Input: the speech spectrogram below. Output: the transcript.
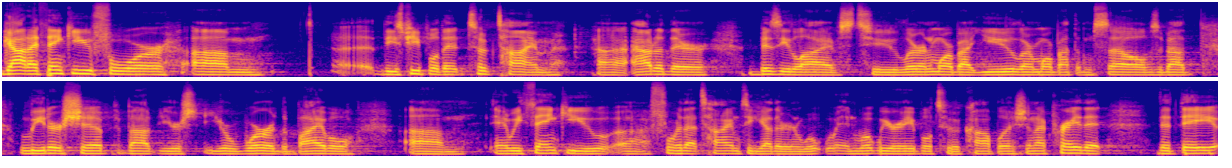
God, I thank you for um, uh, these people that took time uh, out of their busy lives to learn more about you, learn more about themselves, about leadership, about your, your word, the Bible. Um, and we thank you uh, for that time together and what, and what, we were able to accomplish. And I pray that, that they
